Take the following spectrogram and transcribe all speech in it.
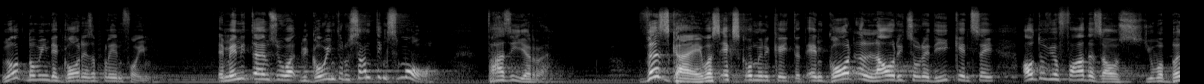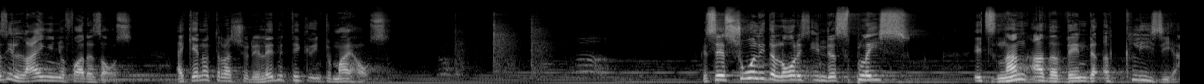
Not knowing that God has a plan for him. And many times we are going through something small. This guy was excommunicated, and God allowed it so that he can say, Out of your father's house, you were busy lying in your father's house. I cannot trust you there. Let me take you into my house. He says, Surely the Lord is in this place. It's none other than the ecclesia.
